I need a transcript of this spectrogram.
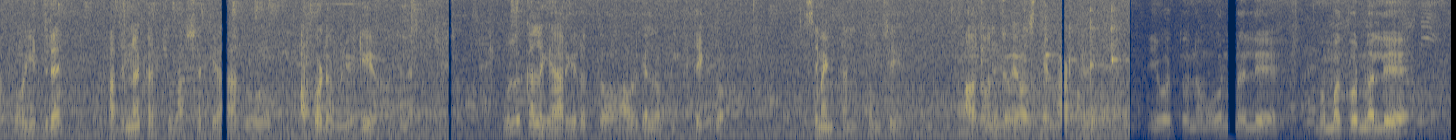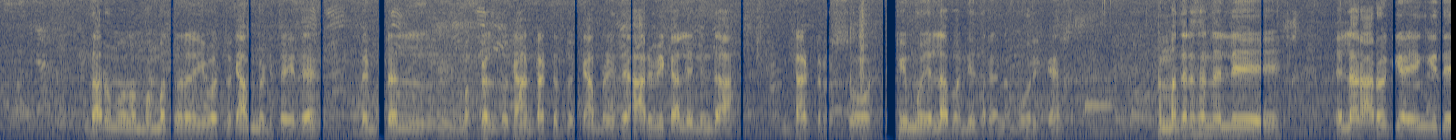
ಅಥವಾ ಇದ್ದರೆ ಅದನ್ನು ಖರ್ಚು ಬರ್ಸೋಕ್ಕೆ ಅದು ಅಫೋರ್ಡೆಬಿಲಿಟಿ ಇರೋದಿಲ್ಲ. ಹುಲ್ಲುಕಲ್ಲಿಗೆ ಯಾರಿಗಿರುತ್ತೋ ಅವ್ರಿಗೆಲ್ಲ ತೆಗೆದು ಸಿಮೆಂಟನ್ನು ತುಂಬಿಸಿ ಅದೊಂದು ವ್ಯವಸ್ಥೆ ಮಾಡ್ತೀವಿ. ಇವತ್ತು ನಮ್ಮ ಊರಿನಲ್ಲಿ ಮೊಹಮ್ಮದ್ಪುರ್ನಲ್ಲಿ ದಾರುಮೂಲ ಮೊಹಮ್ಮದ್ಪುರಲ್ಲಿ ಇವತ್ತು ಕ್ಯಾಂಪ್ ನಡೀತಾ ಇದೆ. ಡೆಂಟಲ್ ಮಕ್ಕಳದು ಕ್ಯಾಂಪ್ ಡಾಕ್ಟರ್ದು ಕ್ಯಾಂಪ್ ನಡೀತಿದೆ ಆರ್ ವಿ ಕಾಲೇಜಿನಿಂದ ಡಾಕ್ಟರ್ಸು, ಟೀಮು ಎಲ್ಲ ಬಂದಿದ್ದಾರೆ ನಮ್ಮ ಊರಿಗೆ. ನಮ್ಮ ಮದ್ರಸನಲ್ಲಿ ಎಲ್ಲರ ಆರೋಗ್ಯ ಹೆಂಗಿದೆ,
